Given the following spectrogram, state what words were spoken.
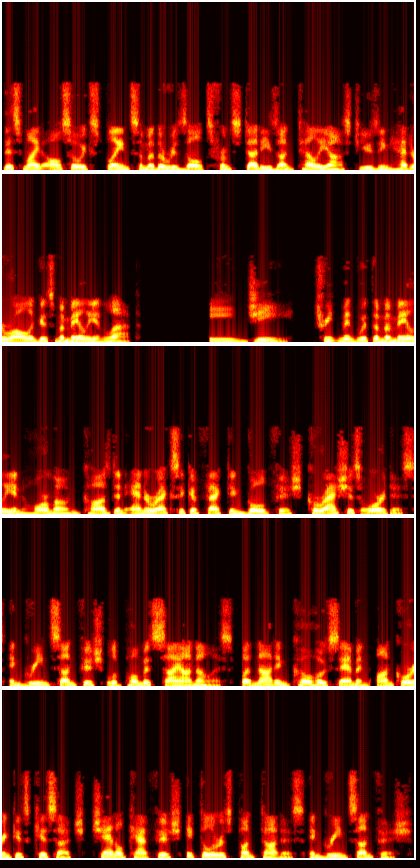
This might also explain some of the results from studies on teleost using heterologous mammalian LEP. E.g. Treatment with the mammalian hormone caused an anorexic effect in goldfish Carassius auratus and green sunfish cyanellus, but not in coho salmon Oncorhynchus kisutch, channel catfish punctatus, and green sunfish.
